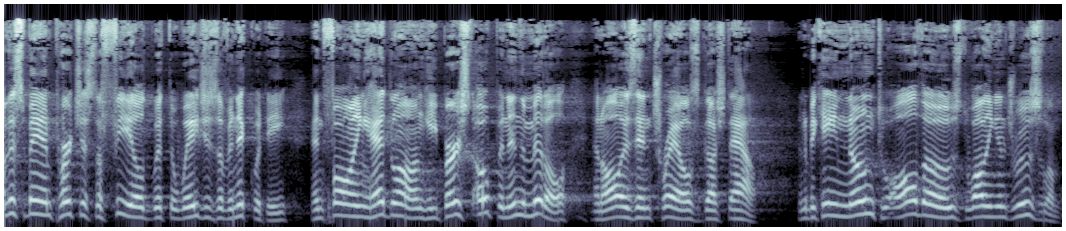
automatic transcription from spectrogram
this man purchased a field with the wages of iniquity, and falling headlong, he burst open in the middle, and all his entrails gushed out. And it became known to all those dwelling in Jerusalem,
